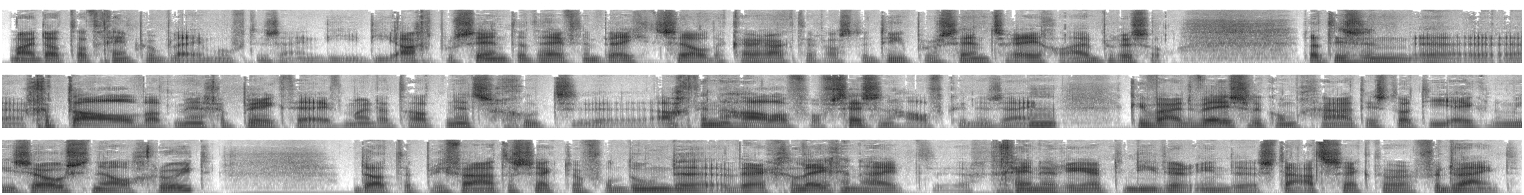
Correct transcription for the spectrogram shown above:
maar dat dat geen probleem hoeft te zijn. Die, die 8% dat heeft een beetje hetzelfde karakter als de 3%-regel uit Brussel. Dat is een uh, getal wat men geprikt heeft... maar dat had net zo goed 8,5 of 6,5 kunnen zijn. Mm. Kijk, waar het wezenlijk om gaat is dat die economie zo snel groeit dat de private sector voldoende werkgelegenheid genereert... die er in de staatssector verdwijnt.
